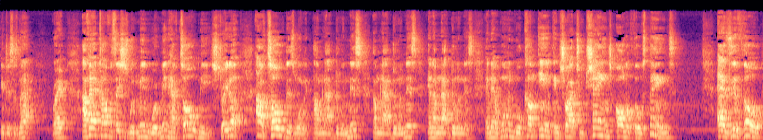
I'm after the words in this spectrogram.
It just is not right? I've had conversations with men where men have told me straight up, I've told this woman, I'm not doing this, I'm not doing this, and I'm not doing this. And that woman will come in and try to change all of those things as if though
